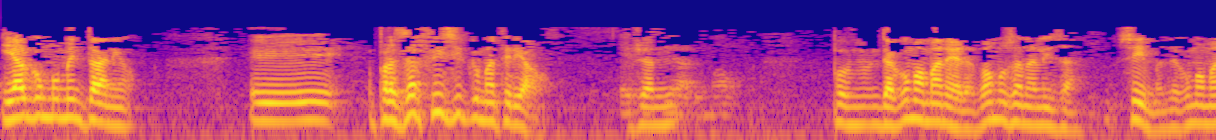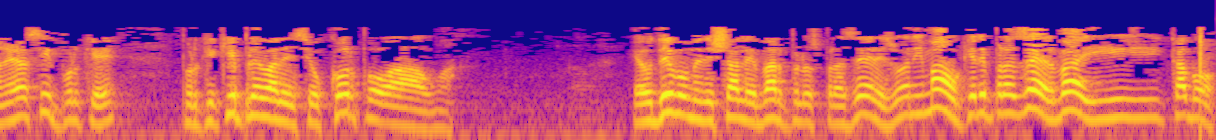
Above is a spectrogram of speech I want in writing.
é e algo momentâneo. É, prazer físico e material. É Já- de alguma maneira, vamos analisar. Sim, mas de alguma maneira sim, por quê? Porque que prevalece, o corpo ou a alma? Eu devo me deixar levar pelos prazeres? O animal quer prazer, vai e acabou.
